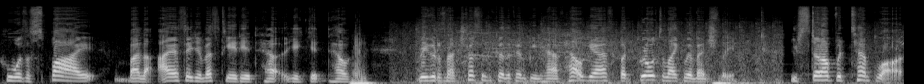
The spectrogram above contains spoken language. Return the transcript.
who was a spy by the ISA investigated Hel Helghan Rico does not trust him because of him being half Helghast, but grows to like him eventually. You start off with Templar,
